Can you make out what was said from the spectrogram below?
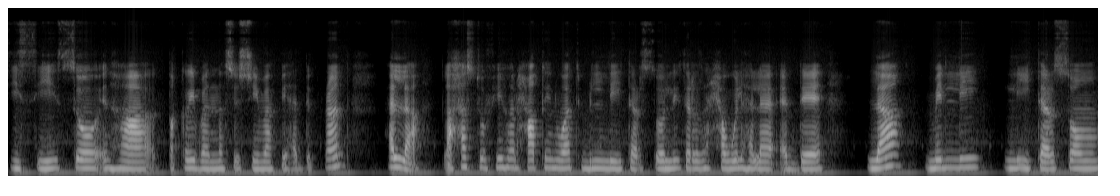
CC so إنها تقريبا نفس الشيء ما فيها different هلا لاحظتوا في هون حاطين what بالليتر so الليتر اذا نحولها لقديه؟ لملي لتر so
